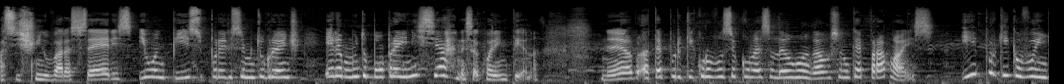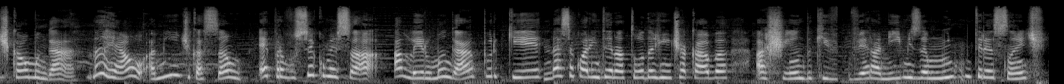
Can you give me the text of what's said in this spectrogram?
assistindo várias séries, e One Piece, por ele ser muito grande, ele é muito bom para iniciar nessa quarentena. Né? Até porque quando você começa a ler o mangá, você não quer parar mais. E por que, que eu vou indicar o mangá? Na real, a minha indicação é para você começar a ler o mangá, porque nessa quarentena toda a gente acaba achando que ver animes é muito interessante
